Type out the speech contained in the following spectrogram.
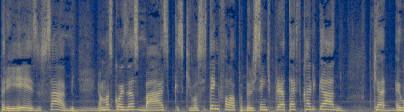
preso, sabe? Sim. É umas coisas básicas que você tem que falar pro adolescente pra ele até ficar ligado. Que eu,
